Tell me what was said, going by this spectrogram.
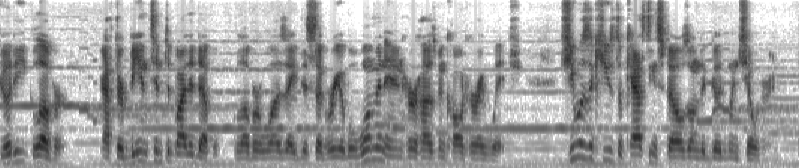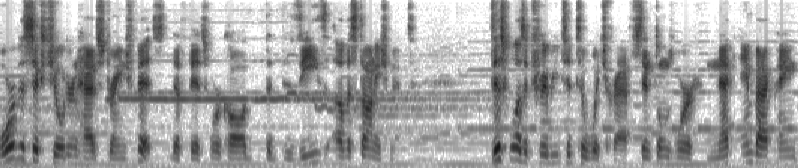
Goody Glover, after being tempted by the devil. Glover was a disagreeable woman, and her husband called her a witch. She was accused of casting spells on the Goodwin children. Four of the six children had strange fits. The fits were called the disease of astonishment. This was attributed to witchcraft. Symptoms were neck and back pain,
